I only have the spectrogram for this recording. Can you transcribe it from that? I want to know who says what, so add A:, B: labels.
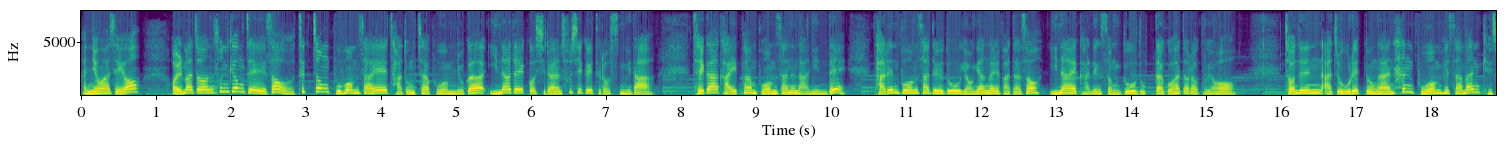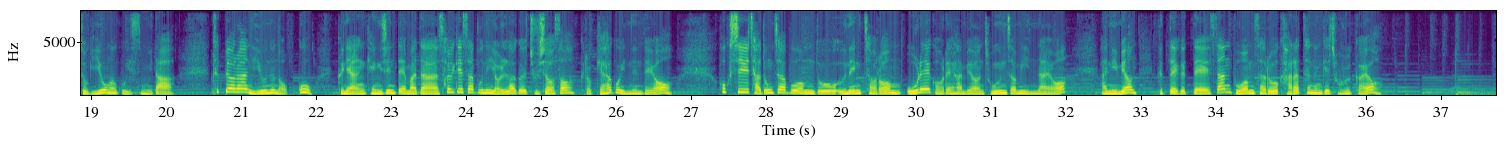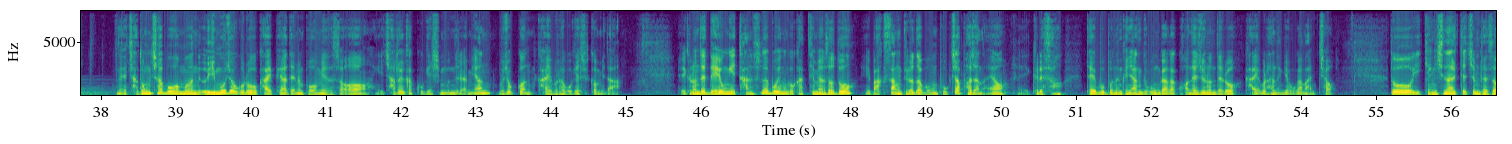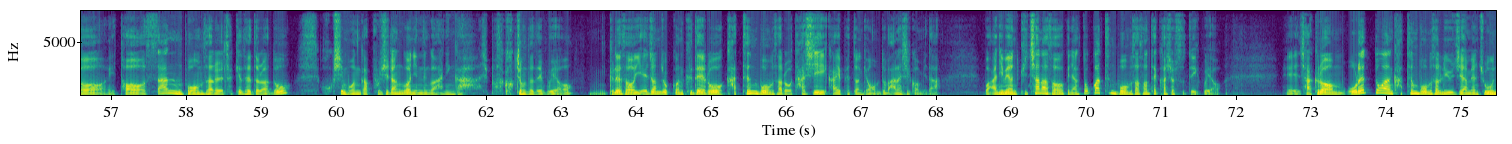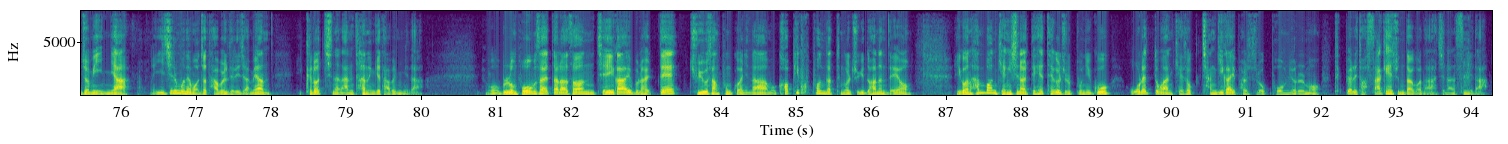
A: 안녕하세요. 얼마 전 손경제에서 특정 보험사의 자동차 보험료가 인하될 것이란 소식을 들었습니다. 제가 가입한 보험사는 아닌데 다른 보험사들도 영향을 받아서 인하할 가능성도 높다고 하더라고요. 저는 아주 오랫동안 한 보험회사만 계속 이용하고 있습니다. 특별한 이유는 없고 그냥 갱신 때마다 설계사분이 연락을 주셔서 그렇게 하고 있는데요. 혹시 자동차 보험도 은행처럼 오래 거래하면 좋은 점이 있나요? 아니면 그때그때 싼 보험사로 갈아타는 게 좋을까요?
B: 네, 자동차 보험은 의무적으로 가입해야 되는 보험이라서 이 차를 갖고 계신 분들이라면 무조건 가입을 하고 계실 겁니다. 예, 그런데 내용이 단순해 보이는 것 같으면서도 막상 들여다보면 복잡하잖아요. 예, 그래서 대부분은 그냥 누군가가 권해주는 대로 가입을 하는 경우가 많죠. 또 이 갱신할 때쯤 돼서 더 싼 보험사를 찾게 되더라도 혹시 뭔가 부실한 건 있는 거 아닌가 싶어서 걱정도 되고요. 음, 그래서 예전 조건 그대로 같은 보험사로 다시 가입했던 경험도 많으실 겁니다. 뭐 아니면 귀찮아서 그냥 똑같은 보험사 선택하실 수도 있고요. 예, 자, 그럼 오랫동안 같은 보험사를 유지하면 좋은 점이 있냐? 이 질문에 먼저 답을 드리자면 그렇지는 않다는 게 답입니다. 뭐 물론 보험사에 따라선 재가입을 할 때 주유 상품권이나 뭐 커피 쿠폰 같은 걸 주기도 하는데요. 이건 한 번 갱신할 때 혜택을 줄 뿐이고 오랫동안 계속 장기 가입할수록 보험료를 뭐 특별히 더 싸게 해준다거나 하진 않습니다.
